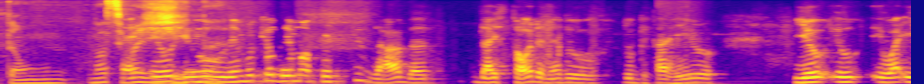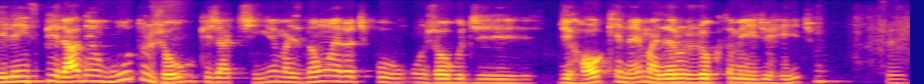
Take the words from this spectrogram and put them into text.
Então, nossa, É, eu, imagina. eu lembro que eu dei uma pesquisada da história, né, do, do Guitar Hero. E eu, eu, eu- ele é inspirado em algum outro jogo que já tinha, mas não era tipo um jogo de, de rock, né? Mas era um jogo também de ritmo. Sim.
